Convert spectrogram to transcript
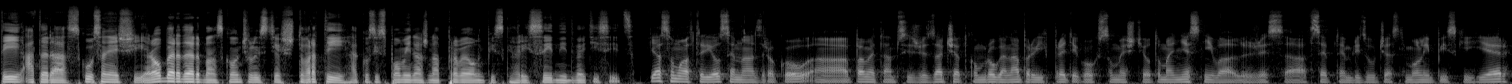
ty a teda skúsenejší Robert Erdman skončili ste štvrtý, ako si spomínaš na prvé olympijské hry Sydney 2000. Ja som mal vtedy 18 rokov a pamätám si, že začiatkom roka na prvých pretekoch som ešte o tom aj nesníval, že sa v septembri zúčastním olympijských hier.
